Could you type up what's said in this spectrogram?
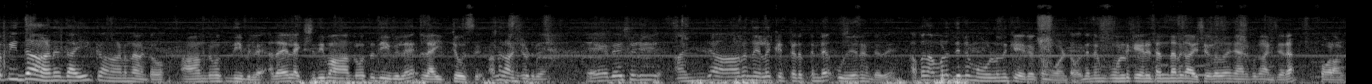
അപ്പോൾ ഇതാണ് ഇതാ ഈ കാണുന്ന കേട്ടോ ആന്ധ്രോത്ത് ദ്വീപിലെ അതായത് ലക്ഷദ്വീപ് ആന്ധ്രോത്ത് ദ്വീപിലെ ലൈറ്റ് ഹൗസ് അന്ന് കാണിച്ചു കൊടുത്തത് ഏകദേശം ഒരു അഞ്ചാറ് നില കെട്ടിടത്തിന്റെ ഉയരുണ്ടത് അപ്പൊ അപ്പോൾ നമ്മൾ ഇതിന്റെ മുകളിൽ നിന്ന് കയറി വെക്കാൻ പോകട്ടോ ഇതിന്റെ മുകളിൽ കയറിയിട്ട് എന്താണ് കാഴ്ചകൾ ഞാനിപ്പോൾ കാണിച്ചു തരാം പോളാം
